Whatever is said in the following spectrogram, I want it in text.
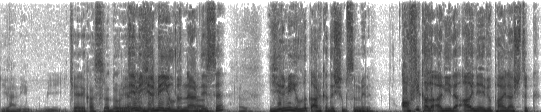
Yani bir çeyrek asıra doğru Değil mi? 20 yıldır neredeyse. tabii. 20 yıllık arkadaşımsın benim. Afrikalı Ali ile aynı evi paylaştık.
